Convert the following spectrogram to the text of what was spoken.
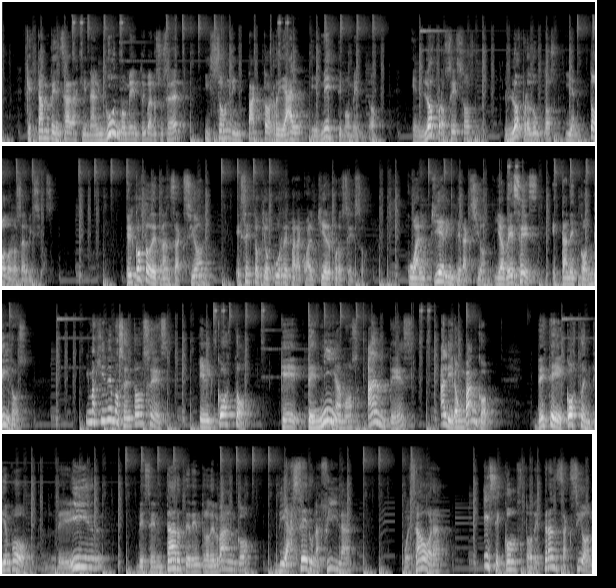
que están pensadas que en algún momento iban a suceder y son de impacto real en este momento en los procesos los productos y en todos los servicios. El costo de transacción es esto que ocurre para cualquier proceso, cualquier interacción y a veces están escondidos. Imaginemos entonces el costo que teníamos antes al ir a un banco. De este costo en tiempo de ir, de sentarte dentro del banco, de hacer una fila, pues ahora ese costo de transacción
